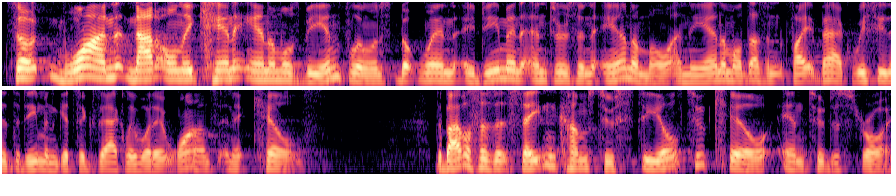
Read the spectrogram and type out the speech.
so one, not only can animals be influenced, but when a demon enters an animal and the animal doesn't fight back, we see that the demon gets exactly what it wants and it kills. The Bible says that Satan comes to steal, to kill, and to destroy.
